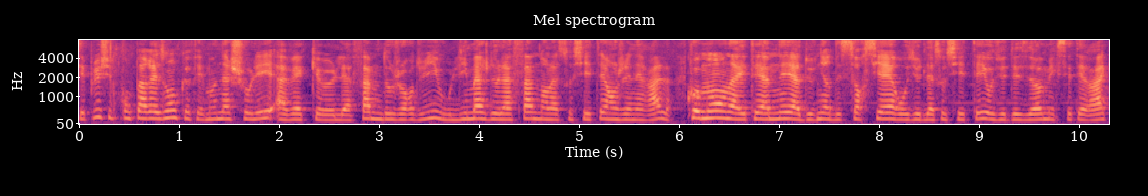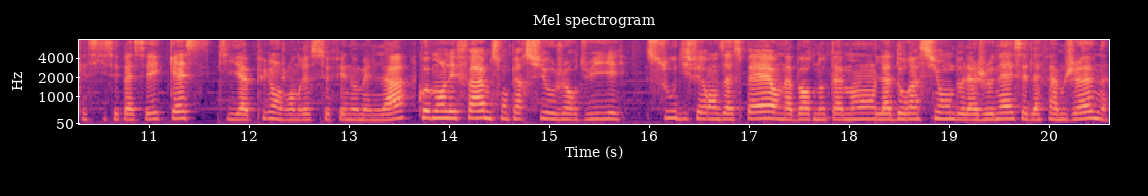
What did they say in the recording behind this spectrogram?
c'est plus une comparaison que fait Mona Chollet avec euh, la femme d'aujourd'hui ou l'image de la femme dans la société en général. Comment on a été amené à devenir des sorcières aux yeux de la société, aux yeux des hommes, etc. Qu'est-ce qui s'est passé? Qu'est-ce qui a pu engendrer ce phénomène-là? Comment les femmes sont perçues aujourd'hui sous différents aspects? On aborde notamment l'adoration de la jeunesse et de la femme jeune,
